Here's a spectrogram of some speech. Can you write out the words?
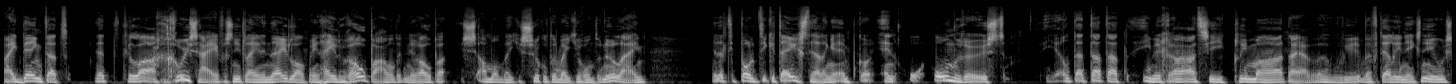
Maar ik denk dat het, de lage groeicijfers, niet alleen in Nederland, maar in heel Europa, want in Europa is allemaal een beetje sukkelt een beetje rond de nullijn. En dat die politieke tegenstellingen en, en onrust, dat, dat, dat immigratie, klimaat, nou ja, we, we vertellen hier niks nieuws,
